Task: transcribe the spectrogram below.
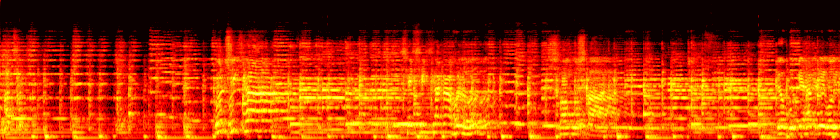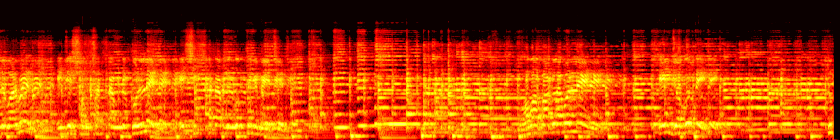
আচ্ছা। কোন শিক্ষা? সেই শিক্ষাটা হলো সংসার। কেউ বুকে হাত দিয়ে বলতে পারবেন, এই যে সংসারটা আপনি করলেন, এই শিক্ষাটা আপনি কোথা থেকে পেয়েছেন? ভবা পাগলা বললেন, এই জগতে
